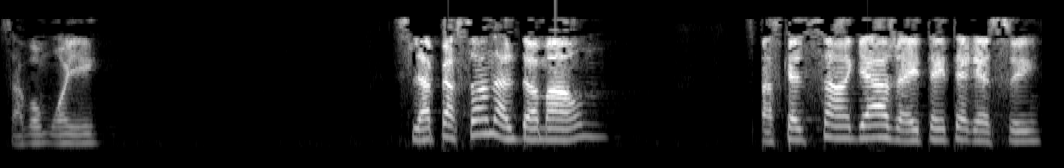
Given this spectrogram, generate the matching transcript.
Ça va moyen. Si la personne, elle demande, c'est parce qu'elle s'engage à être intéressée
